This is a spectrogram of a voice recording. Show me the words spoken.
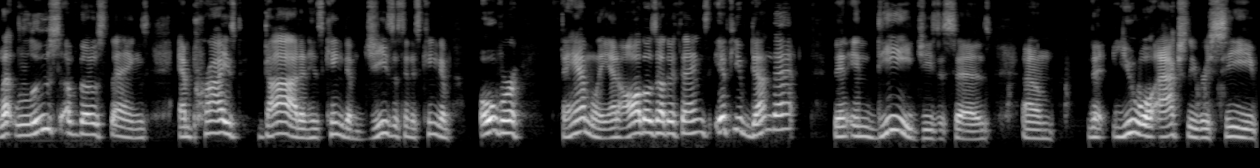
let loose of those things and prized God and his kingdom, Jesus and his kingdom over family and all those other things, if you've done that, then indeed, Jesus says, um, that you will actually receive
